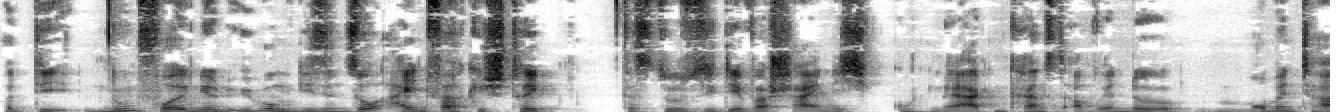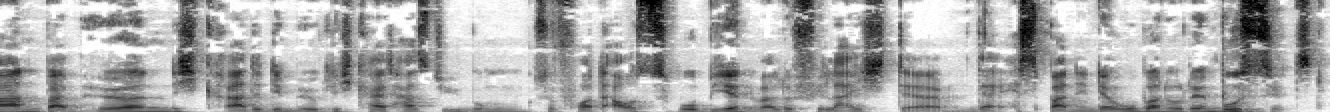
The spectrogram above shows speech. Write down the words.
Und die nun folgenden Übungen, die sind so einfach gestrickt, dass du sie dir wahrscheinlich gut merken kannst, auch wenn du momentan beim Hören nicht gerade die Möglichkeit hast, die Übungen sofort auszuprobieren, weil du vielleicht äh, in der S-Bahn, in der U-Bahn oder im Bus sitzt.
